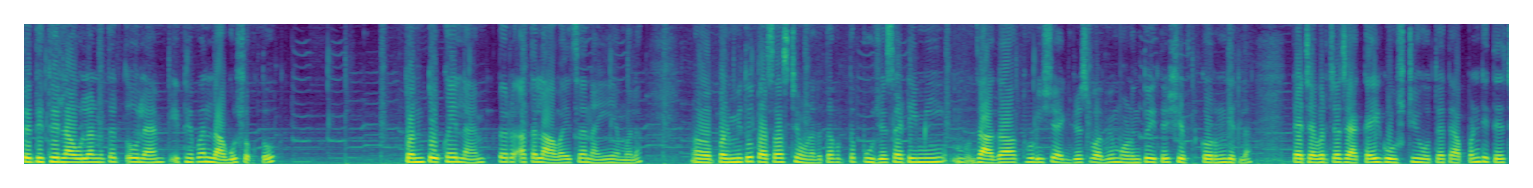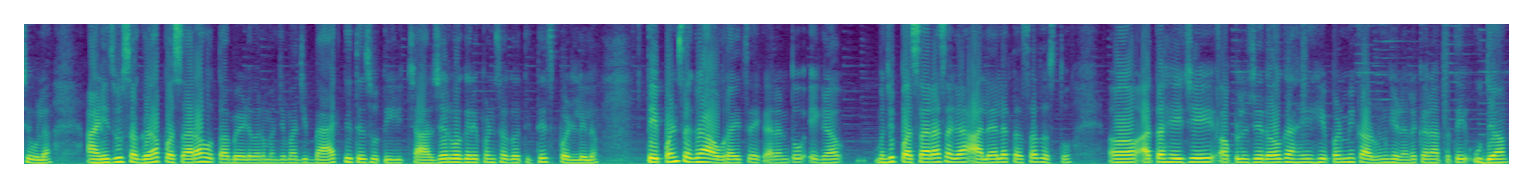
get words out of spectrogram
तर तिथे लावल्यानंतर तो लॅम्प इथे पण लागू शकतो. पण तो काही लॅम्प तर आता लावायचा नाही आहे मला पण मी तो तसाच ठेवणार. आता फक्त पूजेसाठी मी जागा थोडीशी ॲडजस्ट व्हावी म्हणून तो इथे शिफ्ट करून घेतला. त्याच्यावरच्या ज्या काही गोष्टी होत्या त्या पण तिथेच ठेवल्या. आणि जो सगळा पसारा होता बेडवर म्हणजे माझी बॅग तिथेच होती चार्जर वगैरे पण सगळं तिथेच पडलेलं. ते पण सगळं आवरायचं आहे कारण तो वेगळा म्हणजे पसारा सगळा आल्याला तसाच असतो. आता हे जे आपलं जे रग आहे हे पण मी काढून घेणार आहे कारण आता ते उद्या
